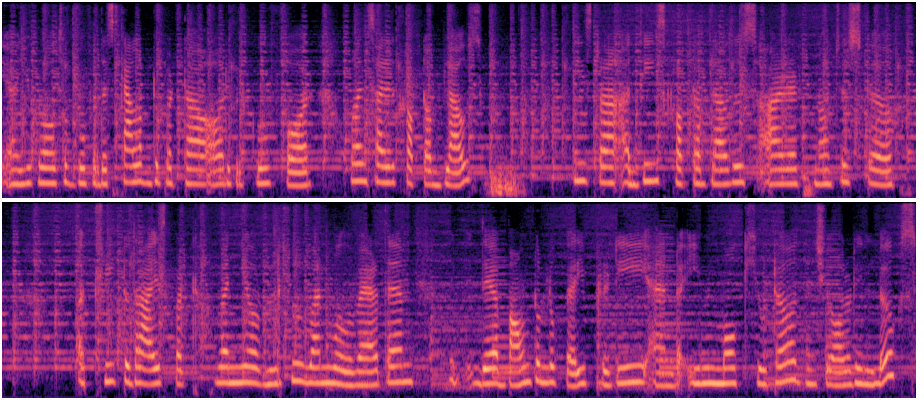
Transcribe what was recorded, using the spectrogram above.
uh, you could also go for the scallop dupatta or you could go for one-sided crop top blouse these uh, these crop top blouses are not just uh, a treat to the eyes but when your little one will wear them they are bound to look very pretty and even more cuter than she already looks.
